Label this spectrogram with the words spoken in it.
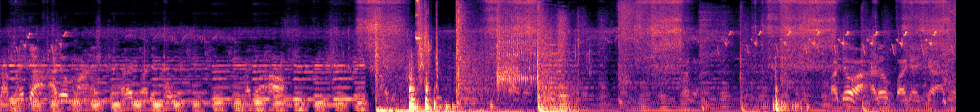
ગમે તે હારો માણસ છે. હવે મારે કહું. અરે હા. હાલો, હાલો પડે છે, હાલો.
